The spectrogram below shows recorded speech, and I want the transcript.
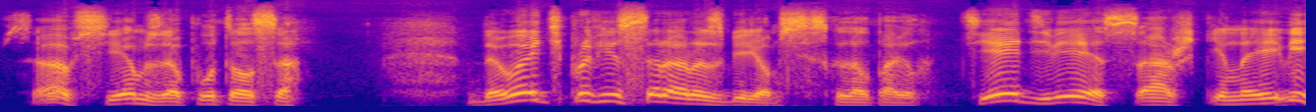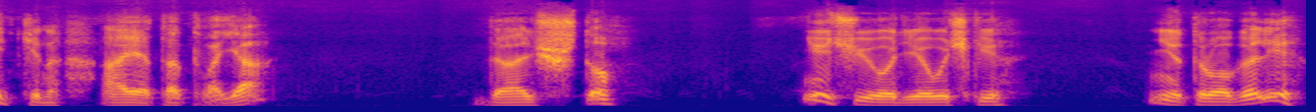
Совсем запутался. Давайте профессора разберемся, сказал Павел. Те две, Сашкина и Виткина, а это твоя? Дальше что? Ничего, девочки, не трогали.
